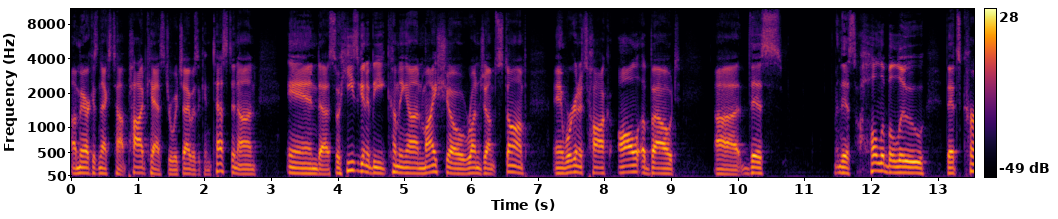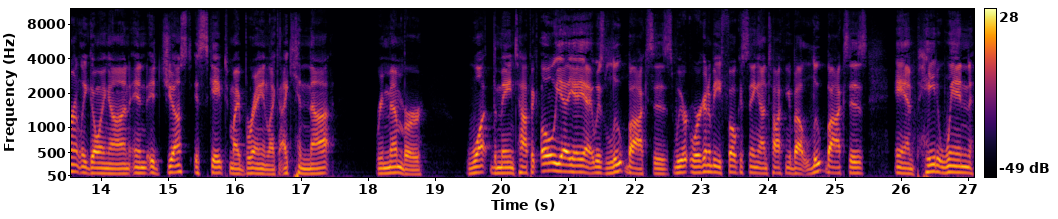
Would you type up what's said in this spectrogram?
America's Next Top Podcaster, which I was a contestant on. And uh, so he's going to be coming on my show, Run Jump Stomp, and we're going to talk all about uh, this this hullabaloo that's currently going on. And it just escaped my brain. Like I cannot remember what the main topic. Oh yeah, yeah, yeah. It was loot boxes. We're we're going to be focusing on talking about loot boxes and pay to win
